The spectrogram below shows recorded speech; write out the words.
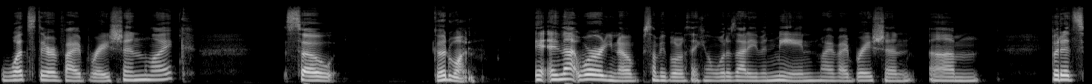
what's their vibration like? So, good one. In, in, that word, you know, some people are thinking, well, what does that even mean? My vibration. Um, but it's,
